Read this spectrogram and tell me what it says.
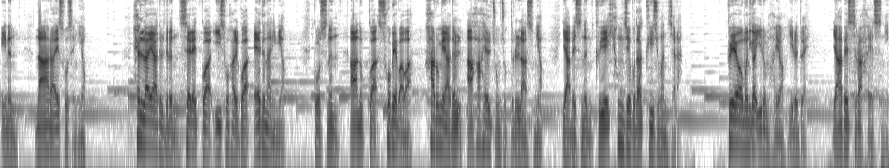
이는 나아라의 소생이요. 헬라의 아들들은 세렛과 이소할과 에드난이며 고스는 아눕과 소베바와 하룸의 아들 아하헬 종족들을 낳았으며 야베스는 그의 형제보다 귀중한 자라. 그의 어머니가 이름하여 이르되 야베스라 하였으니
